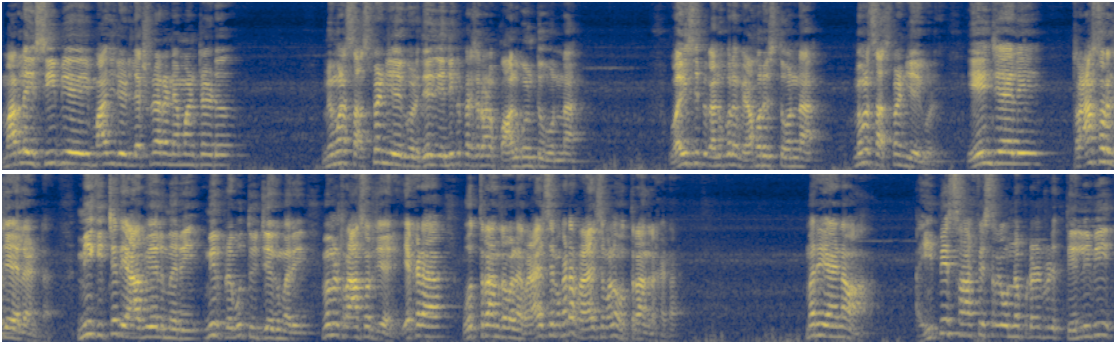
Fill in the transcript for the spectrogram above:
మరలా ఈ సిబిఐ మాజీ రెడ్డి లక్ష్మీనారాయణ ఏమంటాడు? మిమ్మల్ని సస్పెండ్ చేయకూడదు. ఏది ఎన్నికల ప్రచారంలో పాల్గొంటూ ఉన్నా వైసీపీకి అనుకూలంగా వ్యవహరిస్తూ ఉన్నా మిమ్మల్ని సస్పెండ్ చేయకూడదు. ఏం చేయాలి? ట్రాన్స్ఫర్ చేయాలంట. మీకు ఇచ్చేది యాభై వేలు మరి మీరు ప్రభుత్వ ఉద్యోగం మరి మిమ్మల్ని ట్రాన్స్ఫర్ చేయాలి. ఎక్కడ? ఉత్తరాంధ్ర వల్ల రాయలసీమ కట రాయలసీమ వల్ల ఉత్తరాంధ్ర కట. మరి ఆయన ఐపీఎస్ ఆఫీసర్గా ఉన్నప్పుడు తెలివి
